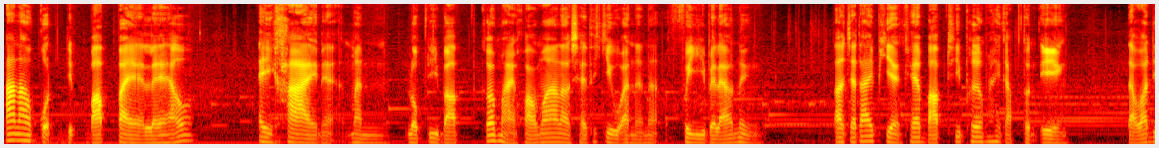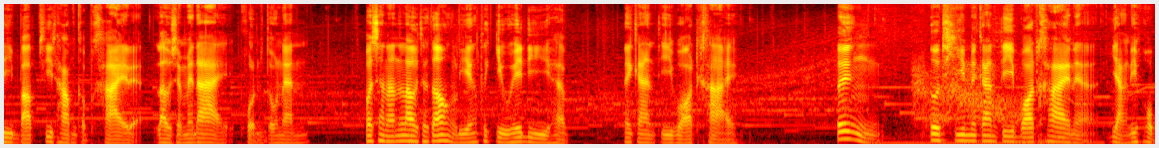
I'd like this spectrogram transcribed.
ถ้าเรากดดิบัฟไปแล้วไอ้คายเนี่ยมันลบดีบัฟก็หมายความว่าเราใช้สกิลอันนั้นอะฟรีไปแล้วหนึ่ง เราจะได้เพียงแค่บัฟที่เพิ่มให้กับตนเอง แต่ว่าดีบัฟที่ทำกับคายเนี่ยเราจะไม่ได้ผลตรงนั้น เพราะฉะนั้นเราจะต้องเลี้ยงสกิลให้ดีครับ ในการตีบอสคาย ซึ่งตัวทีมในการตีบอสคายเนี่ยอย่างที่ผม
